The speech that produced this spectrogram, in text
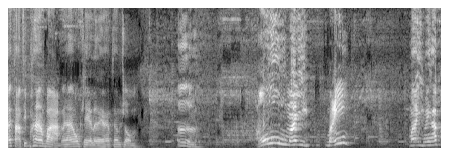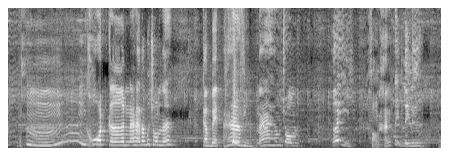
1935บาทนะฮะ โอเคเลยครับท่านผู้ชม เออ เอามาอีกไหม มาอีกไหมครับหืม ตรเกินนะฮะท่านผู้ชมนะ กับเบ็ดห้าสิบนะท่านผู้ชม เฮ้ยสองครั้งติดเลยลือโอ้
